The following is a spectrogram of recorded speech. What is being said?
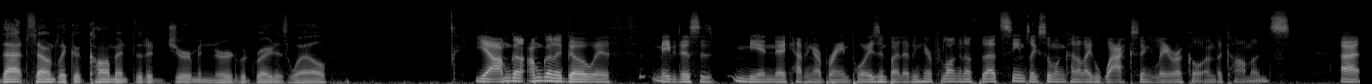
that sounds like a comment that a German nerd would write as well. Yeah, I'm gonna I'm gonna go with maybe this is me and Nick having our brain poisoned by living here for long enough, but that seems like someone kind of like waxing lyrical in the comments. Uh,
